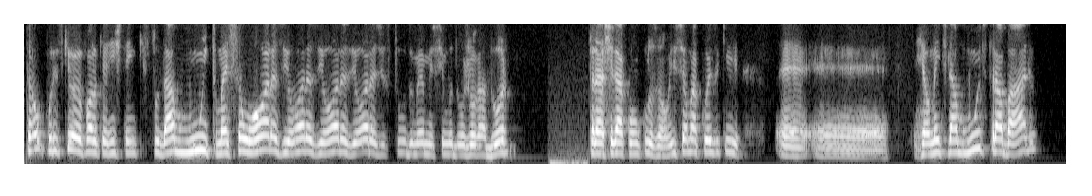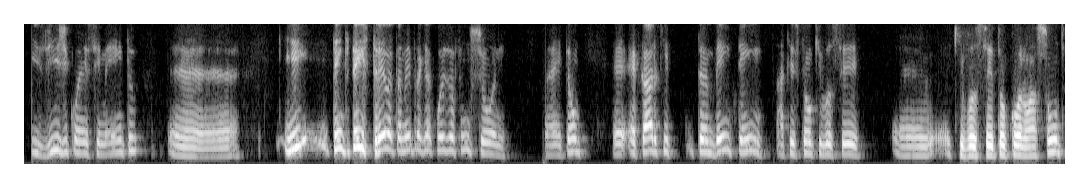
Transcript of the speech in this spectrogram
Então, por isso que eu falo que a gente tem que estudar muito, mas são horas e horas e horas e horas de estudo mesmo em cima de um jogador para chegar à conclusão. Isso é uma coisa que é, é, realmente dá muito trabalho, exige conhecimento é, e tem que ter estrela também para que a coisa funcione. Né? Então, é, é, claro que também tem a questão que você é, que você tocou no assunto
